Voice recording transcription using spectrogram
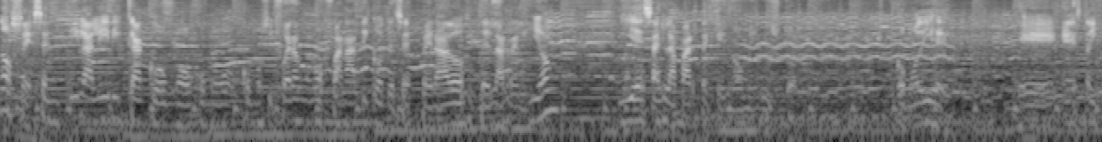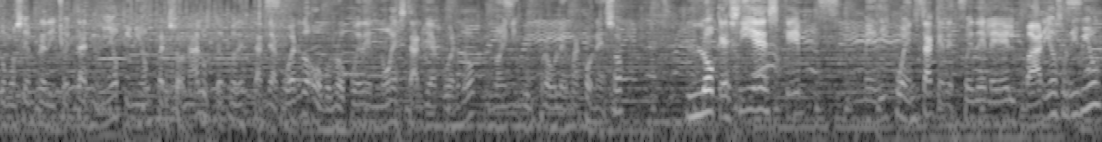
no sé, sentí la lírica como, como, como si fueran unos fanáticos desesperados de la religión y esa es la parte que no me gustó. Como dije, eh, esta y como siempre he dicho, esta es mi opinión personal, usted puede estar de acuerdo o no puede no estar de acuerdo, no hay ningún problema con eso. Lo que sí es que me di cuenta que después de leer varios reviews,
